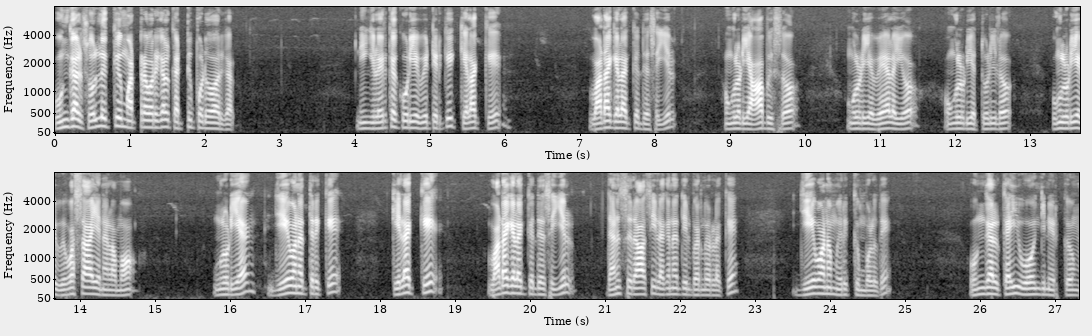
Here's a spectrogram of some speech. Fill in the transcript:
உங்கள் சொல்லுக்கு மற்றவர்கள் கட்டுப்படுவார்கள். நீங்கள் இருக்கக்கூடிய வீட்டிற்கு கிழக்கு வடகிழக்கு திசையில் உங்களுடைய ஆபீஸோ உங்களுடைய வேலையோ உங்களுடைய தொழிலோ உங்களுடைய விவசாய நிலமோ உங்களுடைய ஜீவனத்திற்கு கிழக்கு வடகிழக்கு திசையில் தனுசு ராசி லக்னத்தில் பிறந்தவர்களுக்கு ஜீவனம் இருக்கும் பொழுது உங்கள் கை ஓங்கி நிற்கும்.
